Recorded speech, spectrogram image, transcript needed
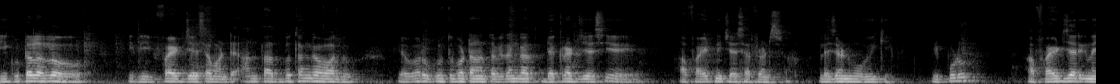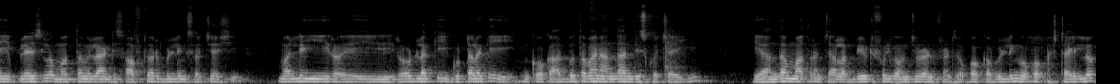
ఈ గుట్టలలో ఇది ఫైట్ చేసామంటే అంత అద్భుతంగా వాళ్ళు ఎవరు గుర్తుపట్టనంత విధంగా డెకరేట్ చేసి ఆ ఫైట్ని చేశారు ఫ్రెండ్స్ లెజెండ్ మూవీకి. ఇప్పుడు ఆ ఫైట్ జరిగిన ఈ ప్లేస్లో మొత్తం ఇలాంటి సాఫ్ట్వేర్ బిల్డింగ్స్ వచ్చేసి మళ్ళీ ఈ రో- ఈ రోడ్లకి ఈ గుట్టలకి ఇంకొక అద్భుతమైన అందాన్ని తీసుకొచ్చాయి. ఈ అందం మాత్రం చాలా బ్యూటిఫుల్గా ఉంది చూడండి ఫ్రెండ్స్. ఒక్కొక్క బిల్డింగ్ ఒక్కొక్క స్టైల్లో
